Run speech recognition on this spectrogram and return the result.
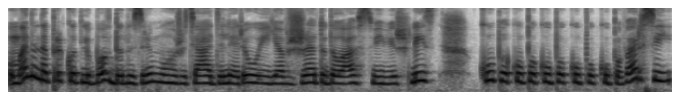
У мене, наприклад, любов до незримого життя Ділярю, і я вже додала в свій вішліст купа, купа, купа, купа, купа версій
